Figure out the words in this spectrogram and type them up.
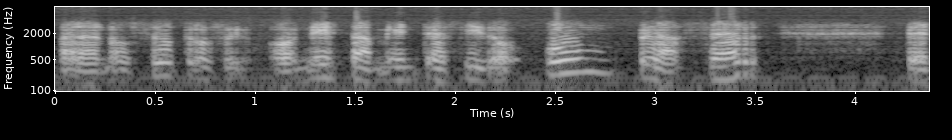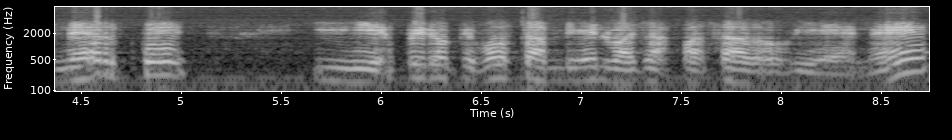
Para nosotros, honestamente, ha sido un placer tenerte y espero que vos también lo hayas pasado bien, ¿eh?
